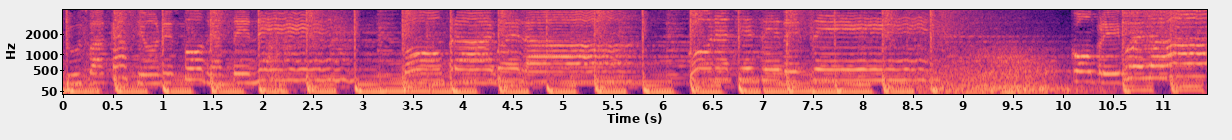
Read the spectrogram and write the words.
tus vacaciones podrás tener. Compra y vuela con HSBC. Compra y vuela.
